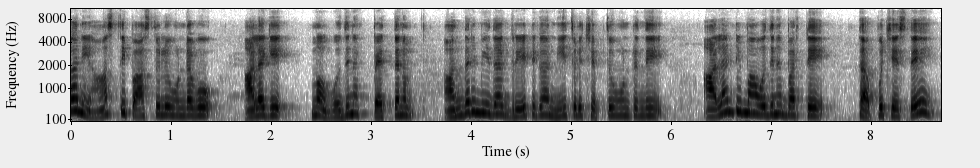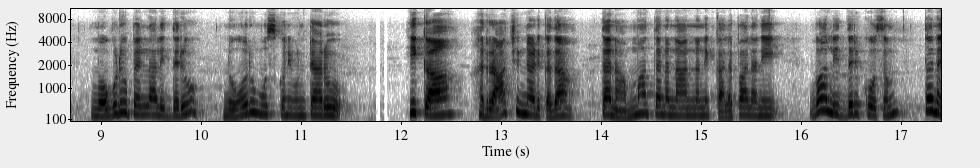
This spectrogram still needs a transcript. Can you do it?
కానీ ఆస్తి పాస్తులు ఉండవు. అలాగే మా వదిన పెత్తనం. అందరి మీద గ్రేట్గా నీతులు చెప్తూ ఉంటుంది. అలాంటి మా వదిన భర్తే తప్పు చేస్తే మొగుడు పెళ్ళాలిద్దరూ నోరు మూసుకొని ఉంటారు. ఇక రాచున్నాడు కదా తన అమ్మ తన నాన్నని కలపాలని వాళ్ళిద్దరి కోసం తన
